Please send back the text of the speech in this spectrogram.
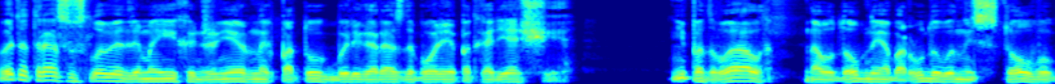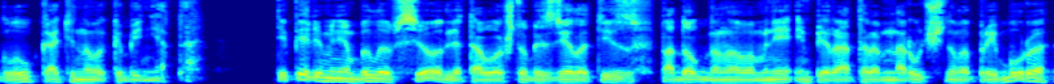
В этот раз условия для моих инженерных поток были гораздо более подходящие. Не подвал, а удобный оборудованный стол в углу Катиного кабинета. Теперь у меня было все для того, чтобы сделать из подогнанного мне императором наручного прибора,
